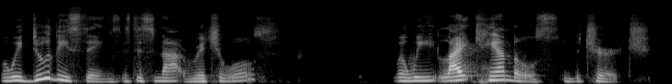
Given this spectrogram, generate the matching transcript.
When we do these things, is this not rituals? When we light candles in the church,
